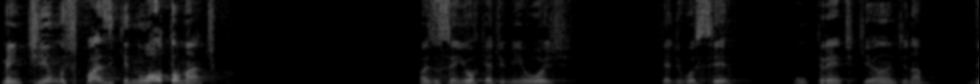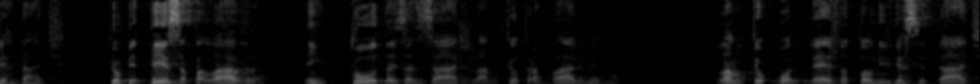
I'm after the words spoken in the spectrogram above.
Mentimos quase que no automático. Mas o Senhor quer de mim hoje, quer de você, um crente que ande na verdade, que obedeça a palavra em todas as áreas, lá no teu trabalho, meu irmão, lá no teu colégio, na tua universidade.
